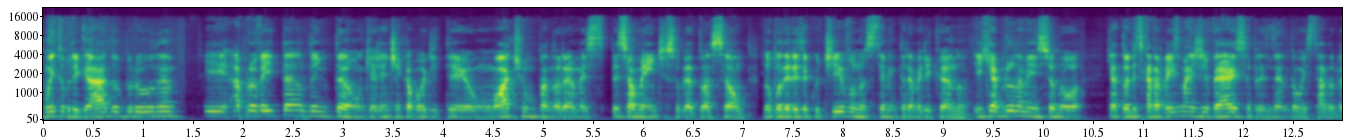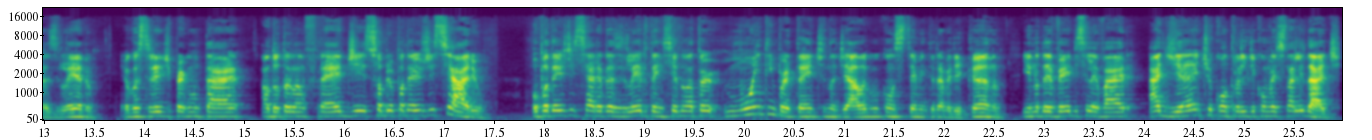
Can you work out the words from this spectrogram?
Muito obrigado, Bruna. E aproveitando então que a gente acabou de ter um ótimo panorama, especialmente sobre a atuação do Poder Executivo no sistema interamericano, e que a Bruna mencionou que atores cada vez mais diversos representam o Estado brasileiro, eu gostaria de perguntar ao Dr. Lanfred sobre o Poder Judiciário. O Poder Judiciário brasileiro tem sido um ator muito importante no diálogo com o sistema interamericano e no dever de se levar adiante o controle de convencionalidade.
